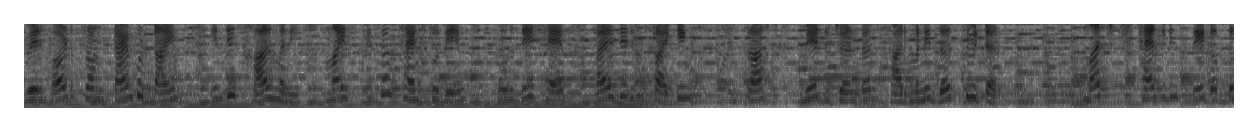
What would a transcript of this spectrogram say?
were heard from time to time in this harmony. My special thanks to them, for they have, by their striking contrast, made general harmony the sweeter. Much has been said of the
